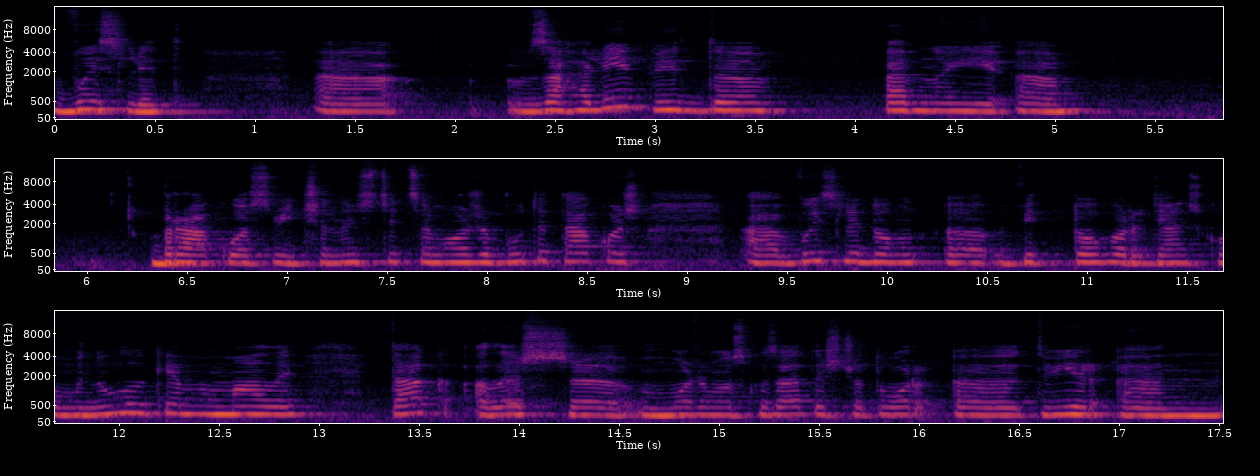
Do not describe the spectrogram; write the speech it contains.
вислід е, взагалі від е, певної е, браку освіченості. Це може бути також вислідом від того радянського минулого, яке ми мали. Так, але ж можемо сказати, що твор, твір ем,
